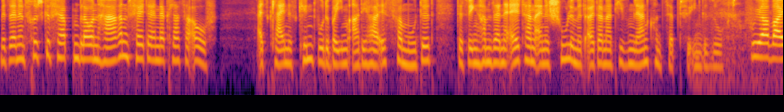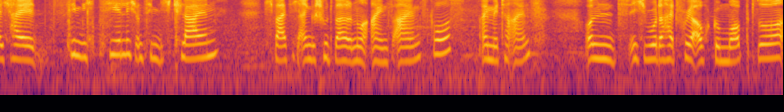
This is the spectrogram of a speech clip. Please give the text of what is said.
Mit seinen frisch gefärbten blauen Haaren fällt er in der Klasse auf. Als kleines Kind wurde bei ihm ADHS vermutet, deswegen haben seine Eltern eine Schule mit alternativem Lernkonzept für ihn gesucht. Früher war ich halt ziemlich zierlich und ziemlich klein. Ich war, als ich eingeschult war, nur 1,1 groß, 1,1 Meter. Und ich wurde halt früher auch gemobbt so.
